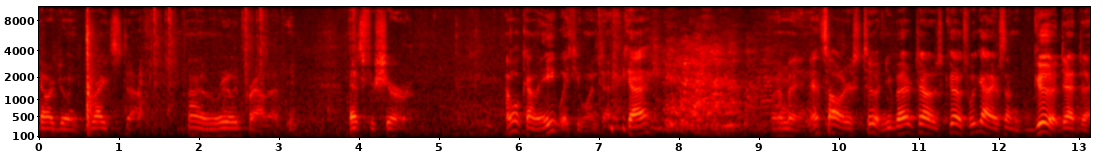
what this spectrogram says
Y'all are doing great stuff. I am really proud of you. That's for sure. I'm gonna come and eat with you one day, okay? I mean, that's all there is to it. You better tell those cooks, we gotta have something good that day.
